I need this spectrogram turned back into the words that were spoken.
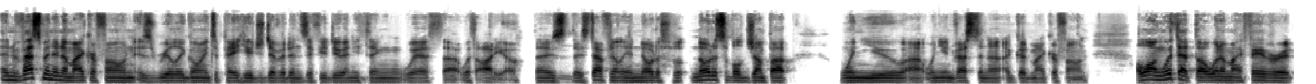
investment in a microphone is really going to pay huge dividends if you do anything with uh, with audio. There's mm. there's definitely a noticeable noticeable jump up when you uh, when you invest in a, a, good microphone. Along with that, though, one of my favorite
